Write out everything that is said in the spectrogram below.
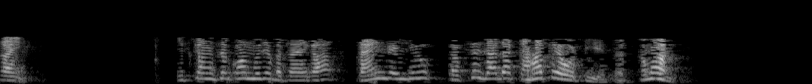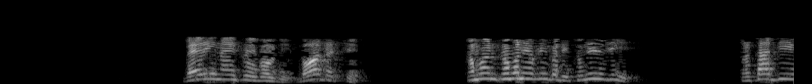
time इसका आंसर कौन मुझे बताएगा? टाइम वैल्यू सबसे ज़्यादा कहाँ पे होती है sir come on very nice Vaibhav ji बहुत अच्छे। Come on come on everybody Sunil ji Prasad ji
